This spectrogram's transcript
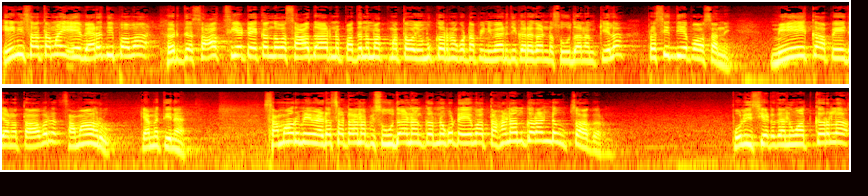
ඒ නිසා තමයි ඒ වැරදි පව හෘද සාක්ෂියට එකඟව සාධාරණ පදනමක් මතව යොමු කරනකොට අපි නිවැරදි කරගන්න සූදානම් කියලා ප්‍රසිද්ධිය පවසන්නේ. මේක අපේ ජනතාවට සමහරු කැමති නැහැ. සමහරු මේ වැඩසටහන අපි සූදානම් කරනකොට ඒවා තහනම් කරන්න උත්සාහ කරනවා. පොලිසියට දැනුවත් කරලා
